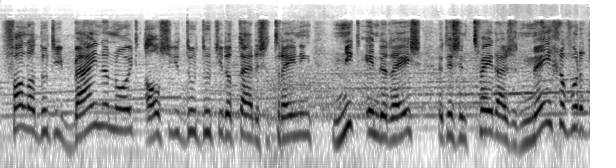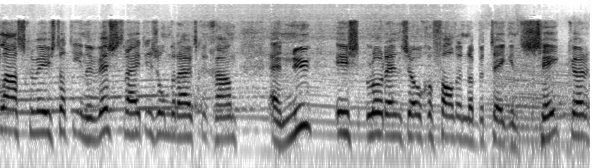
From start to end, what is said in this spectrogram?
Vallen doet hij bijna nooit. Als hij het doet, doet hij dat tijdens de training. Niet in de race. Het is in 2009 voor het laatst geweest dat hij in een wedstrijd is onderuit gegaan. En nu is Lorenzo gevallen. En dat betekent zeker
